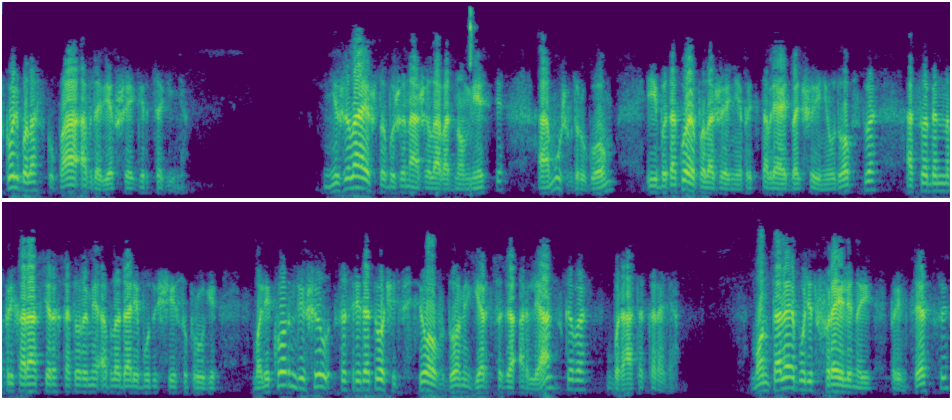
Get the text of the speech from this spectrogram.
сколь была скупа овдовевшая герцогиня. Не желая, чтобы жена жила в одном месте, а муж в другом, ибо такое положение представляет большие неудобства, особенно при характерах, которыми обладали будущие супруги, Маликорн решил сосредоточить все в доме герцога Орлеанского, брата короля. Монтале будет фрейлиной принцессы,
